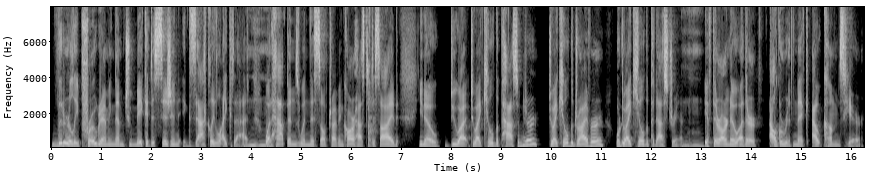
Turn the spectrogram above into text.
literally programming them to make a decision exactly like that mm-hmm. what happens when this self-driving car has to decide you know do i do i kill the passenger do I kill the driver or do I kill the pedestrian mm-hmm. if there are no other algorithmic outcomes here?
